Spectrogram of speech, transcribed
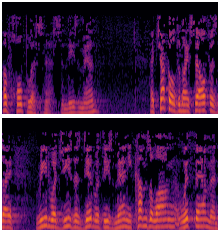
of hopelessness in these men. I chuckled to myself as I read what Jesus did with these men. He comes along with them, and,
